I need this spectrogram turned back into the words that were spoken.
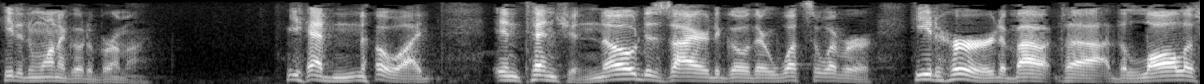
he didn't want to go to Burma. He had no intention, no desire to go there whatsoever. He'd heard about uh, the lawless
